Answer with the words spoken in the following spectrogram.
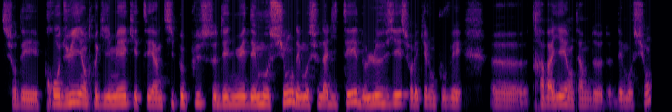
sur des produits entre guillemets qui étaient un petit peu plus dénués d'émotion, d'émotionnalité, de leviers sur lesquels on pouvait travailler en termes d'émotion.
